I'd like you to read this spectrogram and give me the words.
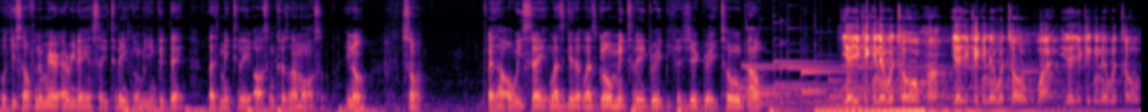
Look yourself in the mirror every day and say, today's going to be a good day. Let's make today awesome because I'm awesome. You know? So, as I always say, let's get it, let's go. Make today great because you're great. Tobe out. Yeah, you're kicking it with Tobe, huh? Yeah, you're kicking it with Tobe. What? Yeah, you're kicking it with Tobe.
